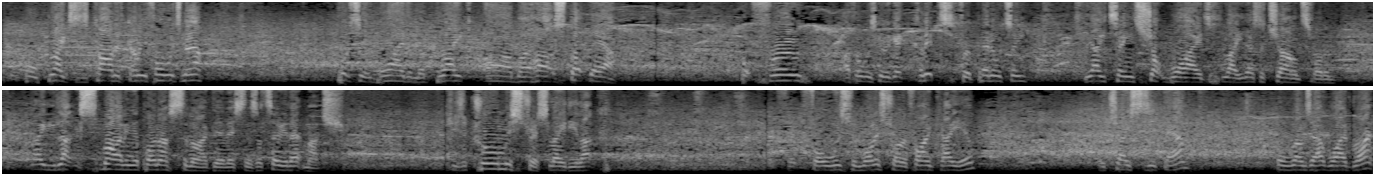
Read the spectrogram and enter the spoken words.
Ball breaks as Cardiff coming forwards now puts it wide on the break. Oh, my heart stopped there. Put through. I thought he was going to get clipped for a penalty. The 18th shot wide late. That's a chance for them. Lady Luck is smiling upon us tonight, dear listeners. I'll tell you that much. She's a cruel mistress, Lady Luck. Forwards from Wallace trying to find Cahill. He chases it down. Ball runs out wide right.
